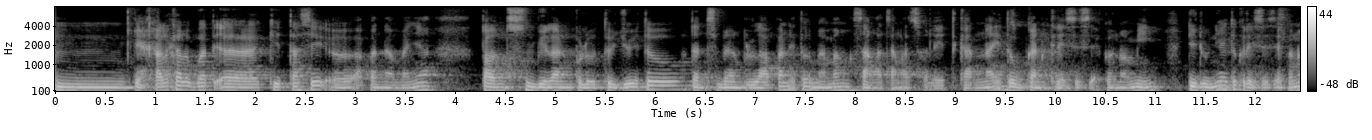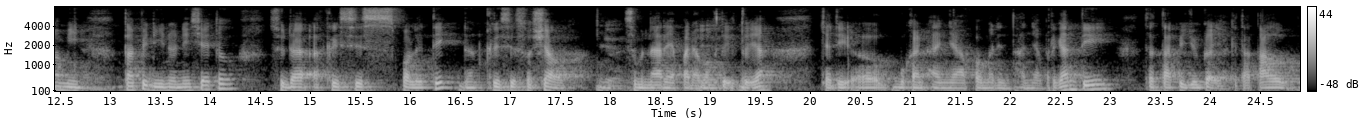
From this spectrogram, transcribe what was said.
Hmm, ya kalau kalau buat uh, kita sih uh, apa namanya tahun 97 itu dan 98 itu memang sangat-sangat sulit karena itu bukan krisis ekonomi. Di dunia itu krisis ekonomi. Tapi di Indonesia itu sudah krisis politik dan krisis sosial yeah. sebenarnya pada yeah, waktu itu ya jadi uh, bukan hanya pemerintahnya berganti, tetapi juga ya kita tahu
